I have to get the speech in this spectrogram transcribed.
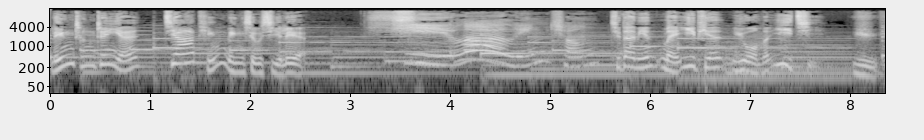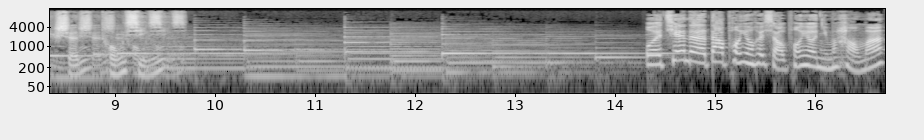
灵城真言家庭灵修系列，喜乐灵城，期待您每一天与我们一起与神同行。我亲爱的大朋友和小朋友，你们好吗？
